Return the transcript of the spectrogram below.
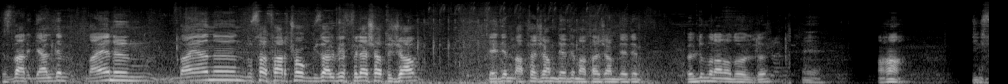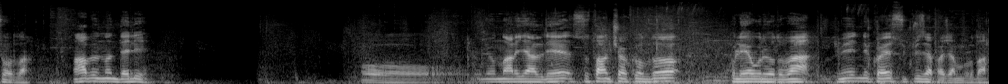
Kızlar geldim. Dayanın. Dayanın. Bu sefer çok güzel bir flash atacağım. Dedim atacağım dedim atacağım dedim. Öldü mü lan o da öldü. İyi. Aha. Jinx orada. Ne yapıyorsun lan deli? Oo. Milyonlar geldi. Stun çakıldı. Kuleye vuruyordum ha. Şimdi Niko'ya sürpriz yapacağım burada.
